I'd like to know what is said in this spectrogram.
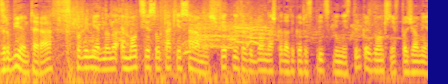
zrobiłem teraz. Powiem jedno, no emocje są takie same. Świetnie to wygląda, szkoda tylko, że split screen jest tylko i wyłącznie w poziomie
